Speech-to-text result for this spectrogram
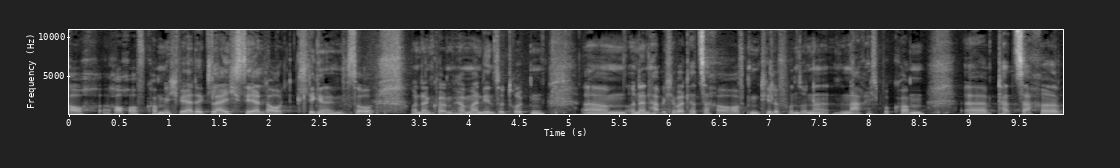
Rauch, Rauchaufkommen, ich werde gleich sehr laut klingeln, so. Und dann kann, kann man den so drücken. Ähm, und dann habe ich aber Tatsache auch auf dem Telefon so eine Nachricht bekommen, äh, Tatsache,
